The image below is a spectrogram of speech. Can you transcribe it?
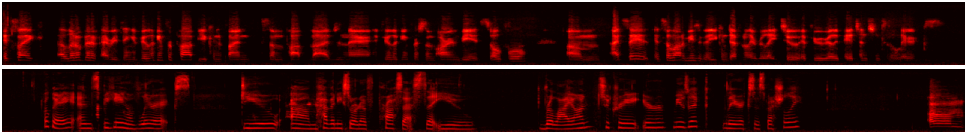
it's like a little bit of everything. If you're looking for pop, you can find some pop vibes in there. If you're looking for some R and B, it's soulful. Um, I'd say it's a lot of music that you can definitely relate to if you really pay attention to the lyrics. Okay, and speaking of lyrics, do you um, have any sort of process that you rely on to create your music, lyrics especially? Um,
